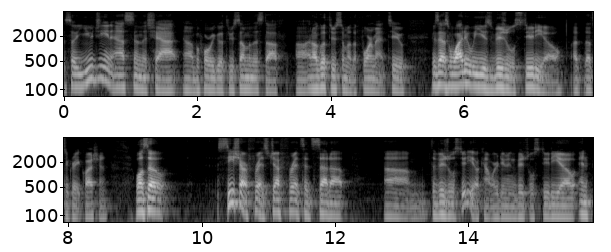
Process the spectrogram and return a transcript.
so. Eugene asks in the chat uh, before we go through some of the stuff, uh, and I'll go through some of the format too. Is asked why do we use Visual Studio? Uh, that's a great question. Well, so C Sharp Fritz, Jeff Fritz had set up um, the Visual Studio account. We're doing Visual Studio, and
